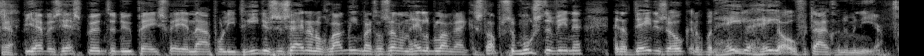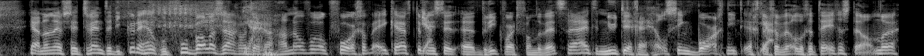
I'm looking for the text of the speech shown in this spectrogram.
Ja. Die hebben zes punten nu, PSV en Napoli 3. Dus ze zijn er nog lang niet, maar het was wel een hele belangrijke stap. Ze moesten winnen en dat deden ze ook en op een hele, hele overtuigende manier. Ja, dan FC Twente, die kunnen heel goed voetballen. Zagen we ja. tegen Hannover ook vorige week. Hè? Tenminste, ja. uh, driekwart van de wedstrijd. Nu tegen Helsingborg, niet echt een geweldige tegenstander.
